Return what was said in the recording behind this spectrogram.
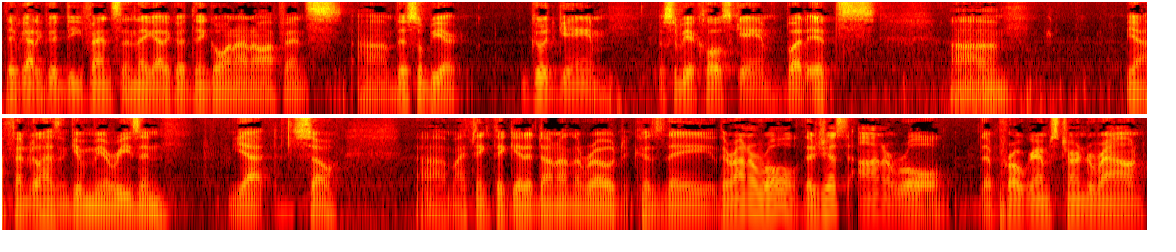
they've got a good defense and they got a good thing going on offense. Um, this will be a good game. This will be a close game, but it's um, yeah, Fenville hasn't given me a reason yet. So um, I think they get it done on the road because they they're on a roll. They're just on a roll. The program's turned around.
